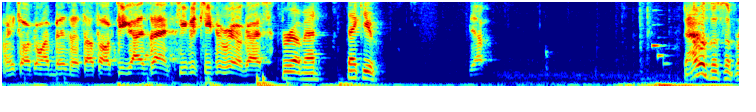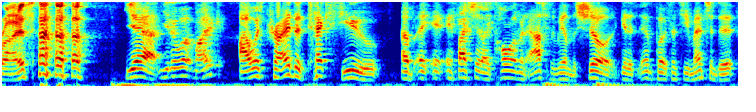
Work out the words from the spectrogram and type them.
I ain't talking my business. I'll talk to you guys then. Keep it, keep it real, guys. For real, man. Thank you. Yep. That was a surprise. Yeah, you know what, Mike? I was trying to text you uh, if I should like call him and ask him to be on the show, get his input since you mentioned it.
